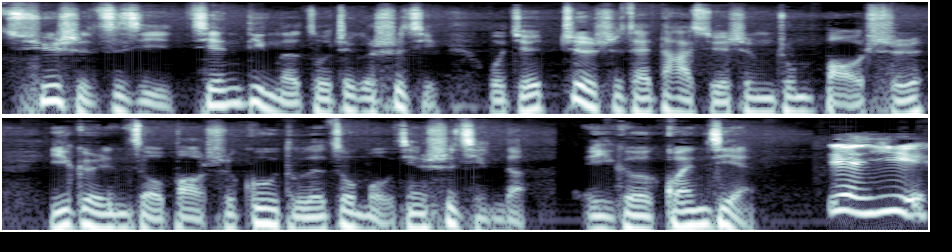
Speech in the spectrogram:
驱使自己坚定的做这个事情。我觉得这是在大学生中保持一个人走、保持孤独的做某件事情的一个关键。任意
